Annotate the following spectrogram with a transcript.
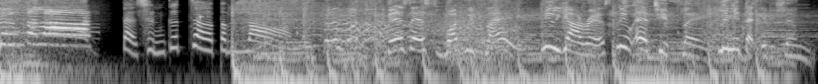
ลืมตลอด แต่ฉันก็เจอตลอด This is what we play. New Yaris, new AT Play, limited edition.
